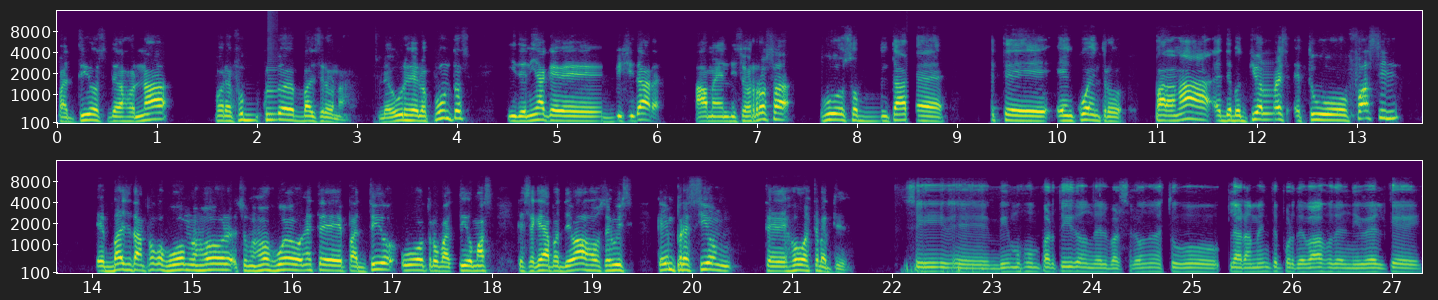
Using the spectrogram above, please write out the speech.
partidos de la jornada por el Fútbol Club de Barcelona. Le urge los puntos y tenía que visitar a Mendizorrosa, pudo solventar eh, este encuentro. Para nada, el Deportivo Alavés estuvo fácil. El Valle tampoco jugó mejor, su mejor juego en este partido. Hubo otro partido más que se queda por debajo. José Luis, ¿qué impresión te dejó este partido? Sí, eh, vimos un partido donde el Barcelona estuvo claramente por debajo del nivel que,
